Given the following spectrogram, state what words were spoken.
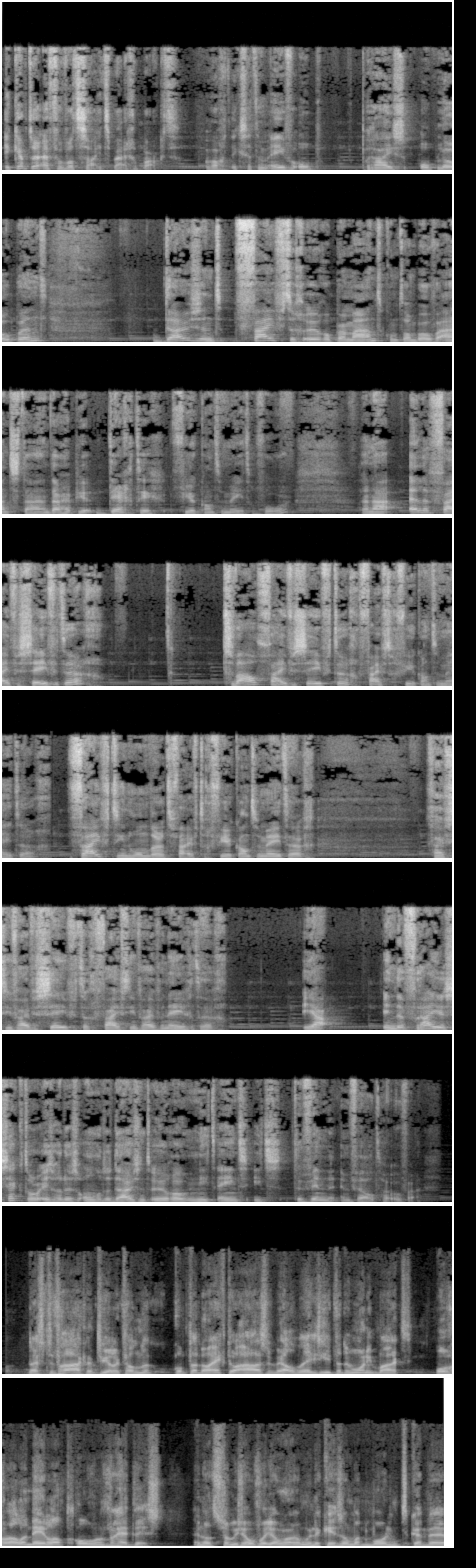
Ik heb er even wat sites bij gepakt. Wacht, ik zet hem even op prijs oplopend. 1050 euro per maand komt dan bovenaan te staan. Daar heb je 30 vierkante meter voor. Daarna 1175, 1275, 50 vierkante meter. 1550 vierkante meter. 1575, 1595. Ja, in de vrije sector is er dus onder de 1000 euro niet eens iets te vinden in Veldhoven. Dat is de vraag natuurlijk van, komt dat nou echt door ASML? Maar je ziet dat de woningmarkt overal in Nederland oververhit is. En dat het sowieso voor jongeren moeilijk is om een woning te kunnen,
